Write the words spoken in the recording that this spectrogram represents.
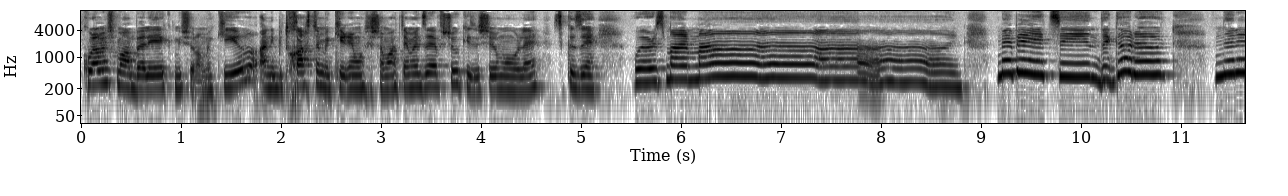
כולם ישמעו בלייק, מי שלא מכיר. אני בטוחה שאתם מכירים או ששמעתם את זה איפשהו, כי זה שיר מעולה. זה כזה, Where's my mind? Maybe it's in the garden. maybe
